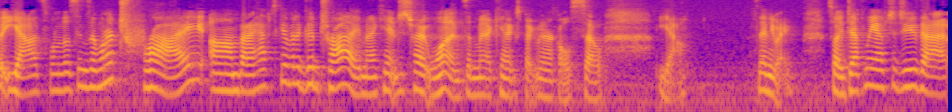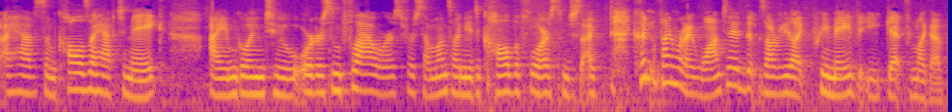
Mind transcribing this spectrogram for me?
But yeah, it's one of those things I want to try, um, but I have to give it a good try. I mean, I can't just try it once. I mean, I can't expect miracles. So yeah, anyway, so I definitely have to do that. I have some calls I have to make. I am going to order some flowers for someone, so I need to call the florist and just, I, I couldn't find what I wanted that was already like pre-made that you get from like a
